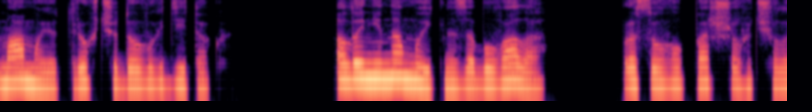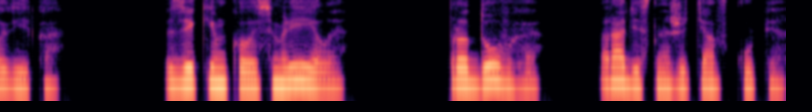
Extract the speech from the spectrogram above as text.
мамою трьох чудових діток, але ні на мить не забувала про свого першого чоловіка, з яким колись мріяли про довге, радісне життя вкупі.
